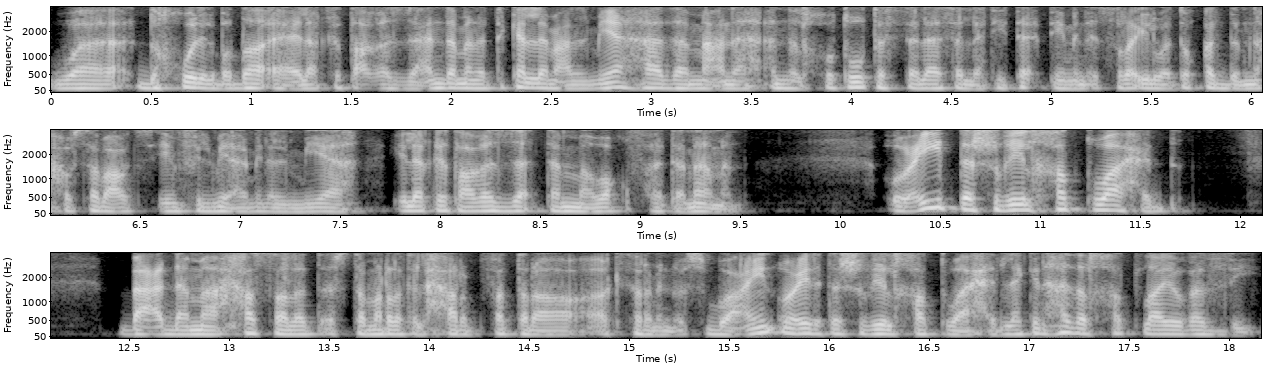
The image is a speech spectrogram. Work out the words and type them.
ودخول البضائع إلى قطاع غزة، عندما نتكلم عن المياه هذا معناه أن الخطوط الثلاثة التي تأتي من إسرائيل وتقدم نحو 97% من المياه إلى قطاع غزة تم وقفها تماما. أعيد تشغيل خط واحد بعدما حصلت استمرت الحرب فترة أكثر من أسبوعين، أعيد تشغيل خط واحد، لكن هذا الخط لا يغذي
